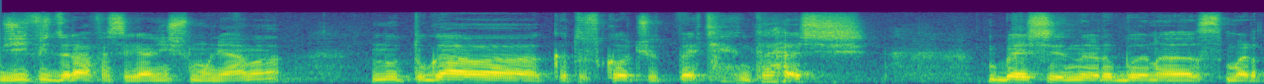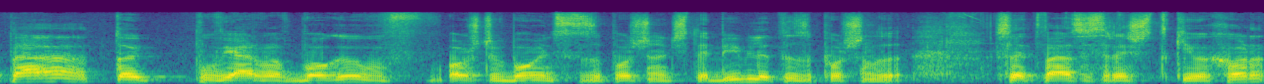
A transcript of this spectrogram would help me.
жив и здрав е сега, нищо му няма, но тогава, като скочи от петия етаж, беше на ръба на смъртта, той повярва в Бога, в, още в болницата започна да чете Библията, започна да след това да се среща такива хора.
